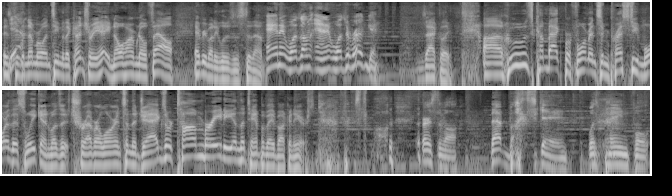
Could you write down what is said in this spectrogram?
is to the number one team in the country, hey, no harm, no foul. Everybody loses to them. And it was on and it was a road game. Exactly. Uh, whose comeback performance impressed you more this weekend? Was it Trevor Lawrence and the Jags or Tom Brady and the Tampa Bay Buccaneers? First of all, that Bucks game was painful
